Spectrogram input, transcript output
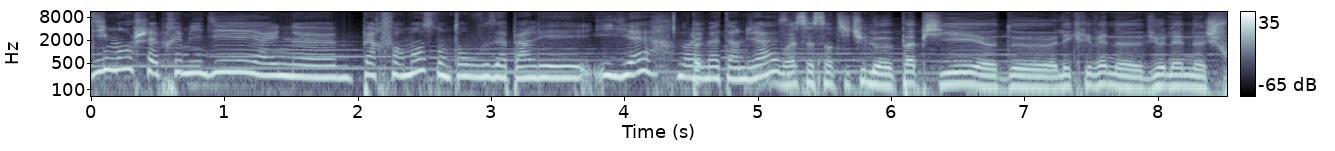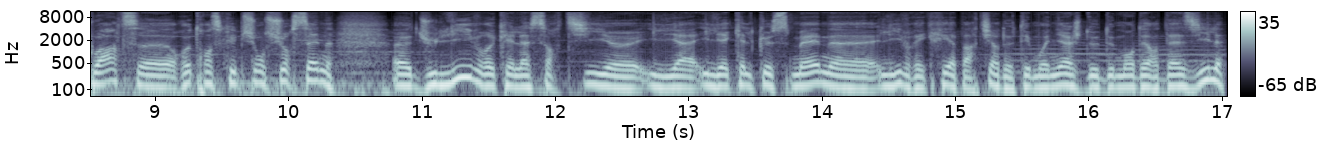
dimanche après-midi, a une performance dont on vous a parlé hier dans les matins de jazz. Ouais, ça s'intitule Papier de l'écrivaine Violaine Schwartz, retranscription sur scène du livre qu'elle a sorti il, y a, il y a quelques semaines, livre écrit à partir de témoignages de demandeurs d'asile.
